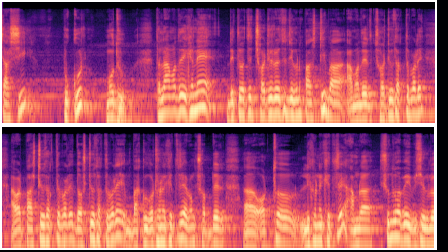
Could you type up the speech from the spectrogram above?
চাষি, পুকুর মধু। তাহলে আমাদের এখানে দেখতে পাচ্ছি ছয়টি রয়েছে, যে কোনো পাঁচটি বা আমাদের ছয়টিও থাকতে পারে, আবার পাঁচটিও থাকতে পারে, দশটিও থাকতে পারে বাক্য গঠনের ক্ষেত্রে এবং শব্দের অর্থ লিখনের ক্ষেত্রে। আমরা সুন্দরভাবে এই বিষয়গুলো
